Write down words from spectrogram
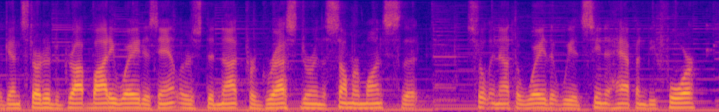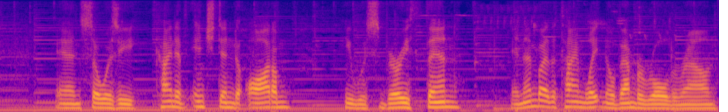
Again, started to drop body weight. His antlers did not progress during the summer months that certainly not the way that we had seen it happen before. And so as he kind of inched into autumn, he was very thin. And then by the time late November rolled around,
